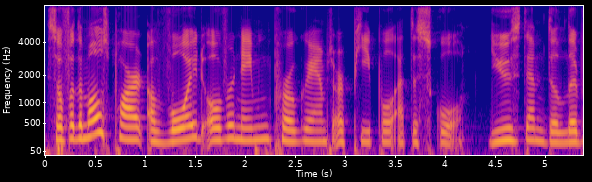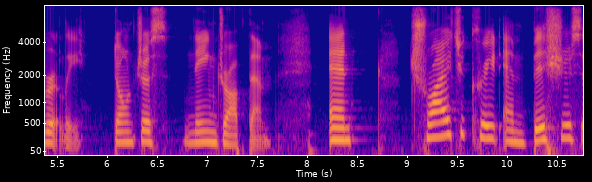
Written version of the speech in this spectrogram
So, for the most part, avoid overnaming programs or people at the school. Use them deliberately, don't just name drop them. And try to create ambitious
